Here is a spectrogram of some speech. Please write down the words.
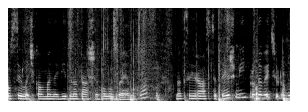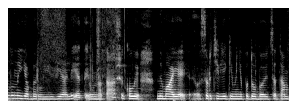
Посилочка в мене від Наташі Голубенко. На цей раз це теж мій продавець улюблений. Я беру і Віолет, і у Наташі. Коли немає сортів, які мені подобаються там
